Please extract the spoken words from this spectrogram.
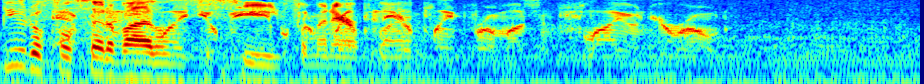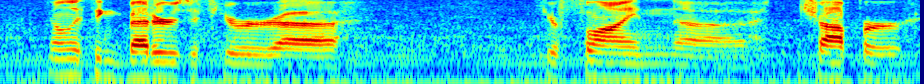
beautiful set of islands to see from an airplane. airplane from us and fly on your own. The only thing better is if you're uh, you're flying uh, chopper,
